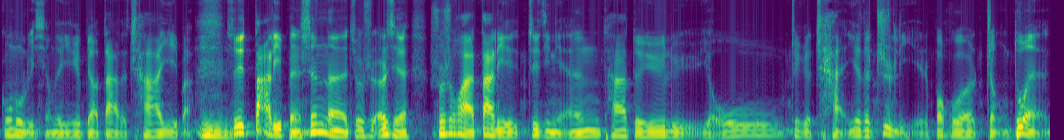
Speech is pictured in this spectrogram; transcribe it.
公路旅行的一个比较大的差异吧。嗯，所以大理本身呢，就是而且说实话，大理这几年它对于旅游这个产业的治理，包括整顿，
